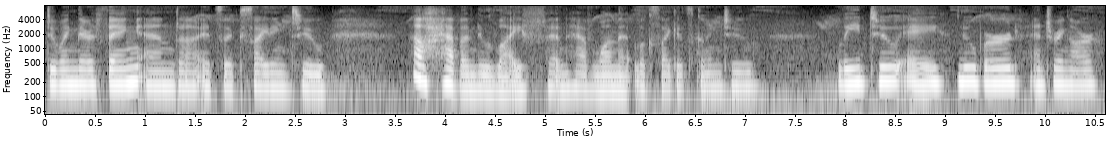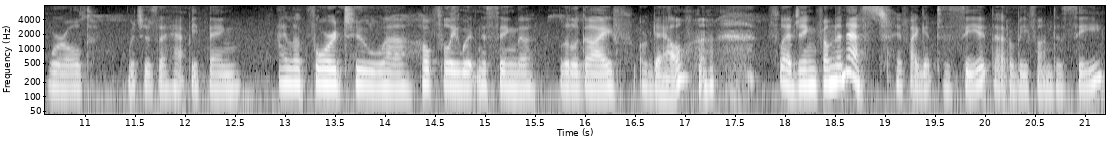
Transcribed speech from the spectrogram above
doing their thing, and uh, it's exciting to uh, have a new life and have one that looks like it's going to lead to a new bird entering our world, which is a happy thing. I look forward to uh, hopefully witnessing the little guy or gal fledging from the nest. If I get to see it, that'll be fun to see.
